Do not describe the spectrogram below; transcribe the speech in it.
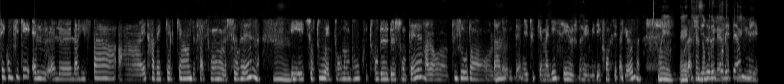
c'est compliqué. Elle n'arrive pas à être avec quelqu'un de façon euh, sereine. Hmm. Et surtout, elle tourne en boucle autour de, son père. Alors, euh, toujours dans hmm. le dernier truc qu'elle m'a dit, c'est euh, je voudrais lui défoncer la gueule. Oui, elle est très en colère. Pour les termes, mais,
